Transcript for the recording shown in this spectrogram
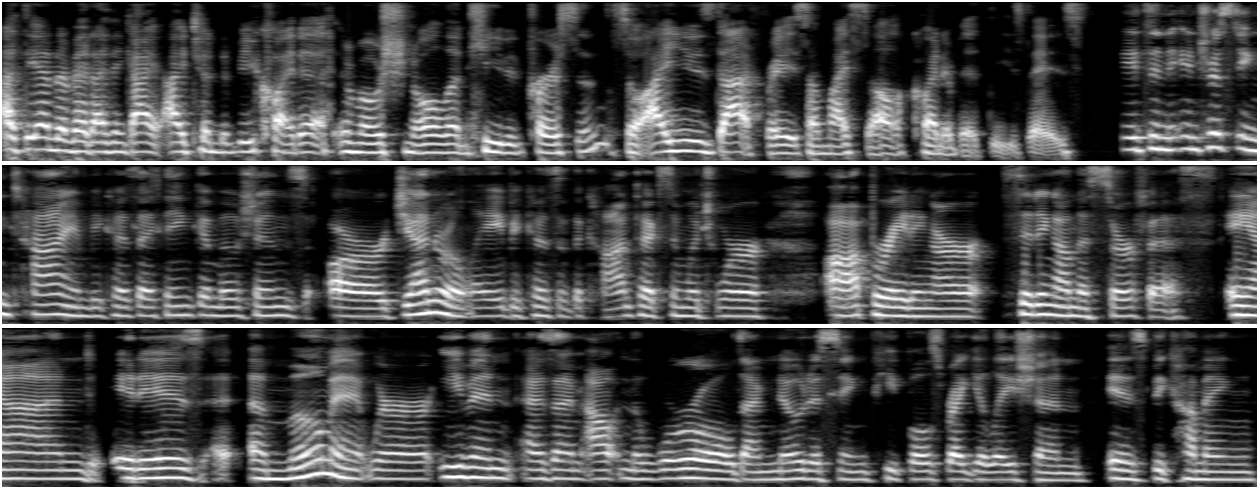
at the end of it, I think I, I tend to be quite an emotional and heated person. So I use that phrase on myself quite a bit these days. It's an interesting time because I think emotions are generally, because of the context in which we're operating, are sitting on the surface. And it is a moment where even as I'm out in the world, I'm noticing people's regulation is becoming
